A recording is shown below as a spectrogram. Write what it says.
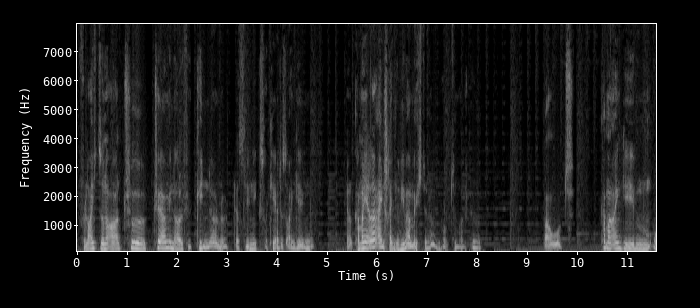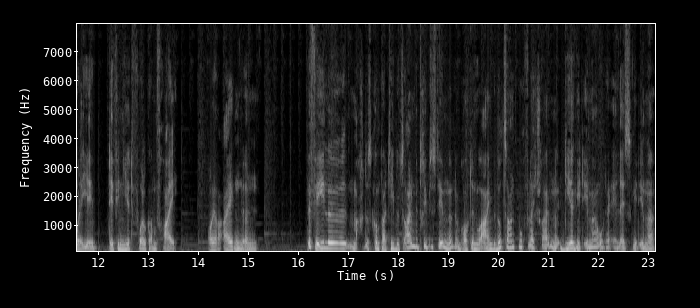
Vielleicht so eine Art äh, Terminal für Kinder, ne? dass die nichts Verkehrtes eingeben. Ne? Ja, kann man ja dann einschränken, wie man möchte. Ne? So, zum Beispiel baut kann man eingeben oder ihr definiert vollkommen frei eure eigenen Befehle, macht es kompatibel zu allen Betriebssystemen. Ne? Dann braucht ihr nur ein Benutzerhandbuch vielleicht schreiben. Ne? Dir geht immer oder ls geht immer.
